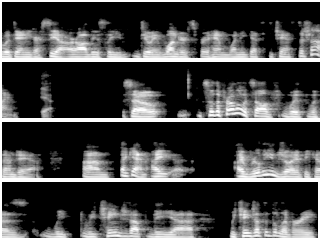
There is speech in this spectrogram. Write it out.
with Danny Garcia are obviously doing wonders for him when he gets the chance to shine. Yeah. So so the promo itself with with MJF, um, again, I I really enjoy it because we we changed up the uh, we changed up the delivery.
